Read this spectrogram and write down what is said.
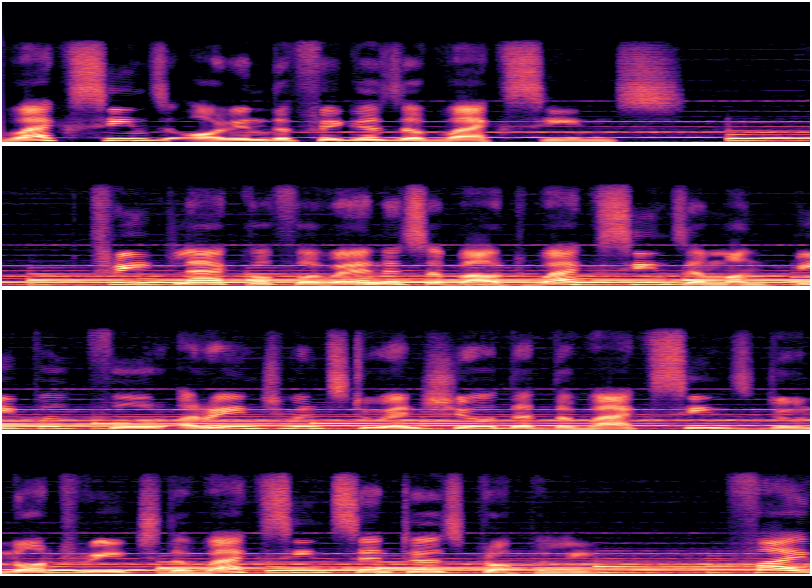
vaccines or in the figures of vaccines. 3. Lack of awareness about vaccines among people. 4. Arrangements to ensure that the vaccines do not reach the vaccine centers properly. 5.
